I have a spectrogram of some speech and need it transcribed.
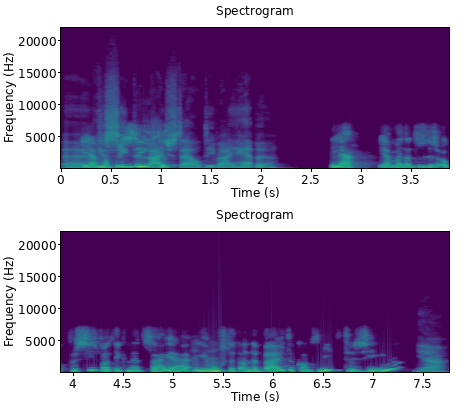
Uh, ja, gezien de dus lifestyle die wij hebben. Ja, ja, maar dat is dus ook precies wat ik net zei. Hè? Je mhm. hoeft het aan de buitenkant niet te zien. Ja.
